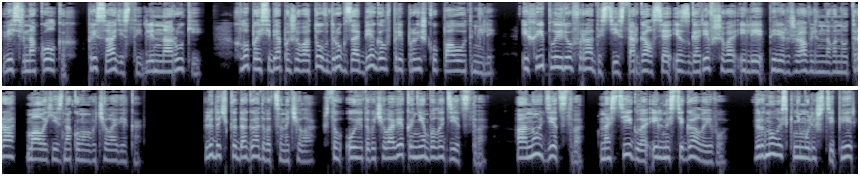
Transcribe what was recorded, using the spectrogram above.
весь в наколках, присадистый, длиннорукий, хлопая себя по животу, вдруг забегал в припрыжку по отмели, и хриплый рев радости исторгался из сгоревшего или перержавленного нутра мало ей знакомого человека. Людочка догадываться начала, что у этого человека не было детства. А оно, детство, настигло или настигало его, вернулось к нему лишь теперь,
